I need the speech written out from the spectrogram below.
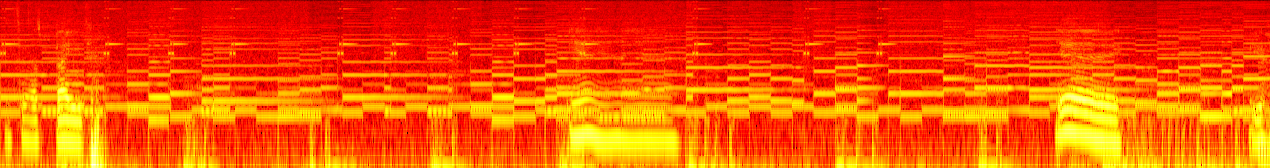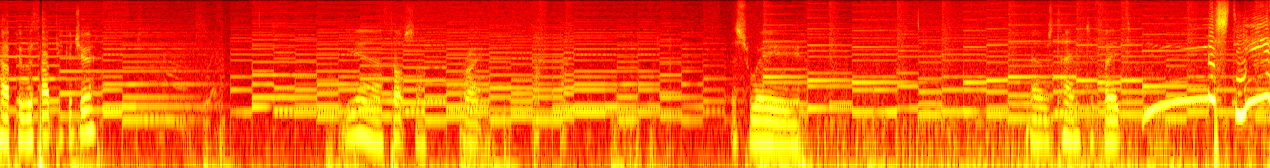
I think that's Bathe. Yay! Are you happy with that, Pikachu? Yeah, I thought so. Right. This way. Now it's time to fight Misty!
